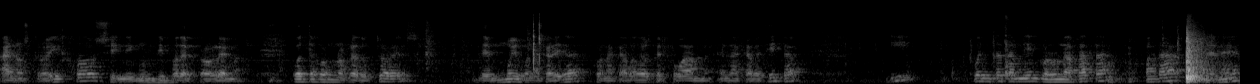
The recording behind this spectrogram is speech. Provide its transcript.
a nuestro hijo sin ningún tipo de problema. Cuenta con unos reductores de muy buena calidad, con acabados de foam en la cabecita y cuenta también con una pata para tener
